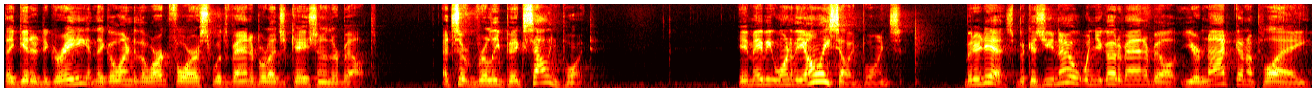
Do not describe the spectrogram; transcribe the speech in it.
They get a degree and they go into the workforce with Vanderbilt education under their belt. That's a really big selling point. It may be one of the only selling points, but it is because you know when you go to Vanderbilt, you're not going to play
